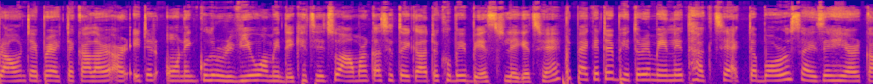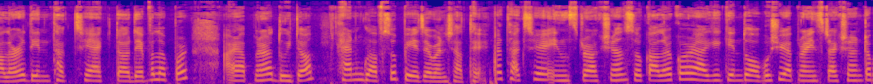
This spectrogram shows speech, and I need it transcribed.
ব্রাউন টাইপের একটা কালার আর এটার অনেকগুলো রিভিউ আমি দেখেছি সো আমার কাছে তো এই কালারটা খুবই বেস্ট লেগেছে। প্যাকেটের ভিতরে মেনলি থাকছে একটা বড় সাইজের হেয়ার কালার দেন থাকছে একটা ডেভেলপার আর আপনারা দুইটা হ্যান্ড গ্লাভসও পেয়ে যাবেন সাথে। থাকছে ইনস্ট্রাকশন সো কালার করার আগে কিন্তু অবশ্যই আপনার ইনস্ট্রাকশনটা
